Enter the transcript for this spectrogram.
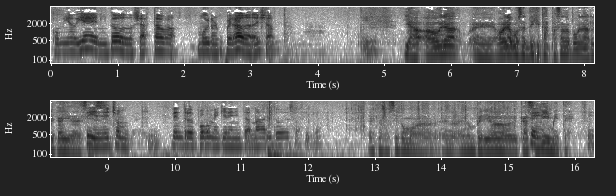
comía bien y todo ya estaba muy recuperada de ella. Y, ahora eh, ahora vos sentís que estás pasando por una recaída sí de hecho dentro de poco me quieren internar y todo eso así que estás así como en, un periodo casi límite sí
